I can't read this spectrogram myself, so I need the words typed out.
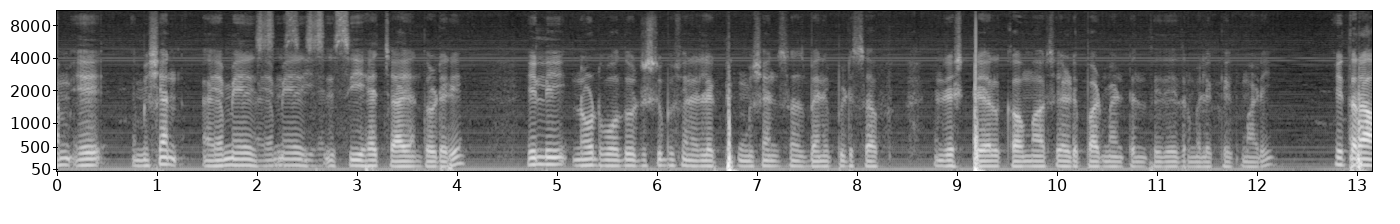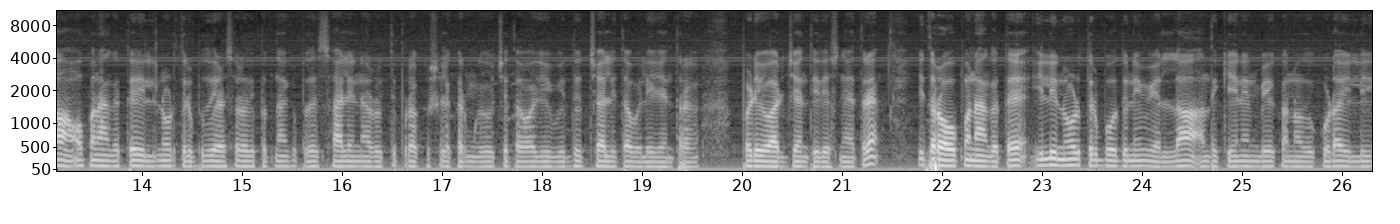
M A machine M A M A C H I ಅಂತ ಹೊಡೀರಿ. ಇಲ್ಲಿ ನೋಡ್ಬೋದು distribution electric machines benefits of industrial commercial department ಅಂತ ಇದೆ. ಇದ್ರ ಮೇಲೆ ಕ್ಲಿಕ್ ಮಾಡಿ. ಈ ಥರ ಓಪನ್ ಆಗುತ್ತೆ. ಇಲ್ಲಿ ನೋಡ್ತಿರ್ಬೋದು ಎರಡು ಸಾವಿರದ ಇಪ್ಪತ್ನಾಲ್ಕು, ಇಪ್ಪತ್ತೈದು ಸಾಲಿನ ವೃತ್ತಿಪರ ಕುಶಲಕರ್ಮಿಗೆ ಉಚಿತವಾಗಿ ವಿದ್ಯುತ್ ಚಾಲಿತ ವಲಯ ಯಂತ್ರ ಪಡೆಯುವ ಅರ್ಜಿ ಅಂತಿದೆ ಸ್ನೇಹಿತರೆ. ಈ ಥರ ಓಪನ್ ಆಗುತ್ತೆ. ಇಲ್ಲಿ ನೋಡ್ತಿರ್ಬೋದು ನೀವು ಎಲ್ಲ ಅದಕ್ಕೆ ಏನೇನು ಬೇಕು ಅನ್ನೋದು ಕೂಡ ಇಲ್ಲಿ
